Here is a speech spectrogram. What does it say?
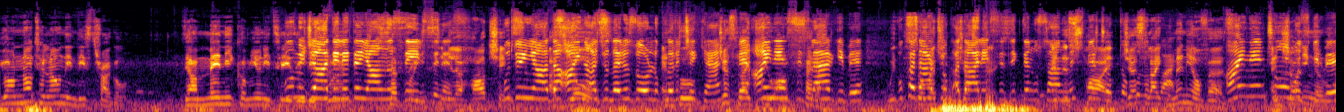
You are not alone in this struggle. Bu mücadelede yalnız değilsiniz. Bu dünyada aynı acıları, zorlukları çeken ve aynen sizler gibi bu kadar çok adaletsizlikten usanmış birçok topluluk var. Aynen çoğumuz gibi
